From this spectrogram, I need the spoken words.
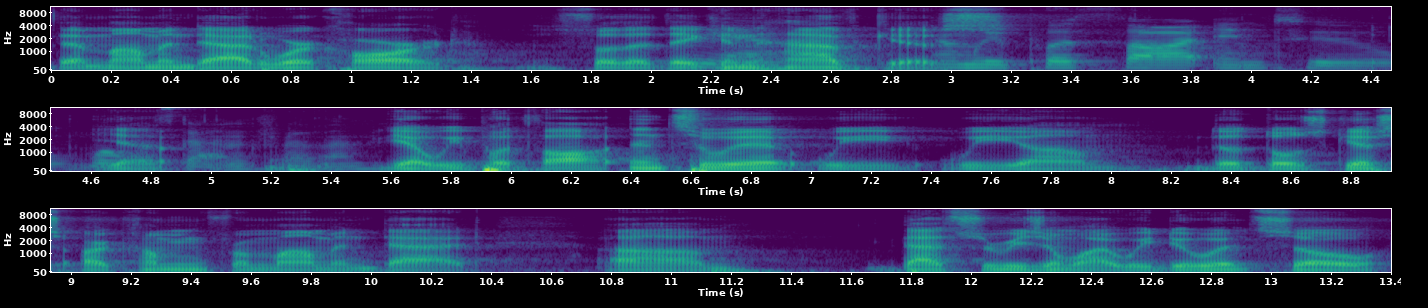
that mom and dad work hard so that they can Yeah. have and gifts we put thought into what Yeah. was gotten for them. yeah we put thought into it we we um th- those gifts are coming from mom and dad um that's the reason why we do it so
